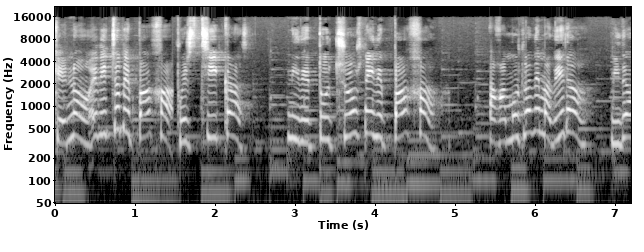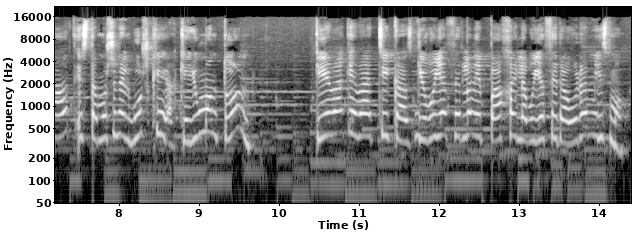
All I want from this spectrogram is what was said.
Que no, he dicho de paja. Pues chicas, ni de tochos ni de paja. Hagámosla de madera. Mirad, estamos en el bosque, aquí hay un montón. ¿Qué va, qué va, chicas? Yo voy a hacerla de paja y la voy a hacer ahora mismo.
